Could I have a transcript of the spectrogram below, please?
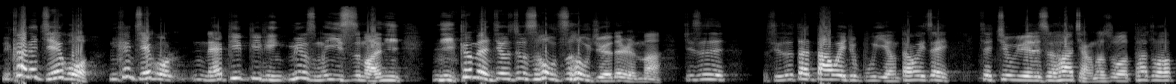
你看那结果，你看结果来批批评，没有什么意思嘛。你你根本就就是后知后觉的人嘛。其实其实但大卫就不一样，大卫在在旧约的时候，他讲到说，他说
